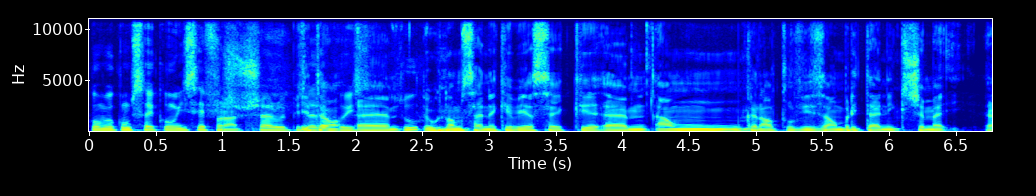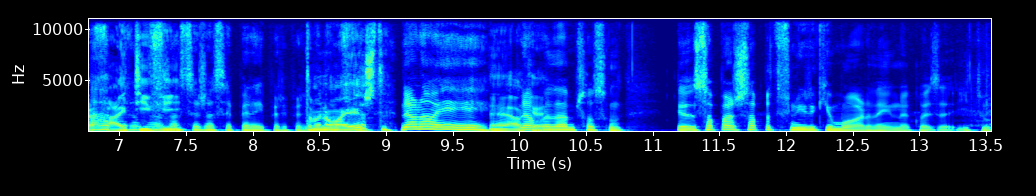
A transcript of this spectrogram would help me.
como eu comecei com isso, é fixe Pronto. fechar o episódio Então, com isso. ah, Tu? o que não me sai na cabeça é que ah, há um canal de televisão britânico que se chama ah, Ah, ITV. lá, Já sei, já sei, peraí, peraí, peraí. Também não é este? Não, não, é, é. É, ok. Não, mas dá-me só um segundo. Eh, Só para, só para definir aqui uma ordem na coisa. E tu?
